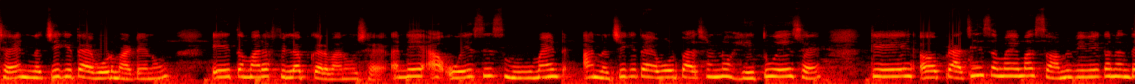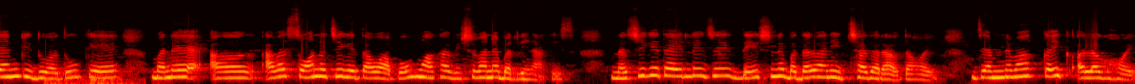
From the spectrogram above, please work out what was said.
છે નચિકેતા એવોર્ડ માટેનું, એ તમારે ફિલઅપ કરવાનું છે. અને આ ઓએસિસ મુવમેન્ટ, આ નચિકેતા એવોર્ડ પાછળનો હેતુ એ છે કે પ્રાચીન સમયમાં સ્વામી વિવેકાનંદે એમ કીધું હતું કે, મને આવા સો નચિકેતાઓ આપો, હું આખા વિશ્વને બદલી નાખીશ. નચિકેતા એટલે જે દેશને બદલવાની ઈચ્છા ધરાવતા હોય. જેમનેમાં કંઈક અલગ હોય,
